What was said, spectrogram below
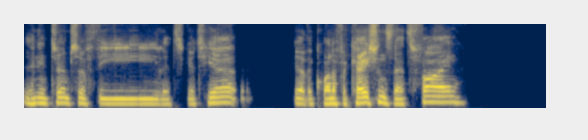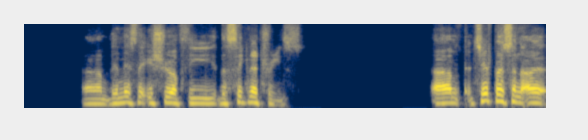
then in terms of the let's get here, yeah, the qualifications, that's fine. Um, then there's the issue of the the signatories. Um, Chairperson, I,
